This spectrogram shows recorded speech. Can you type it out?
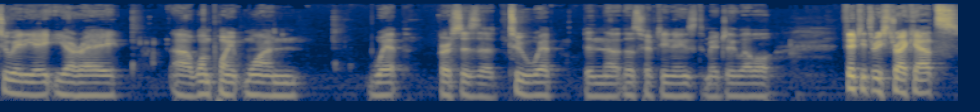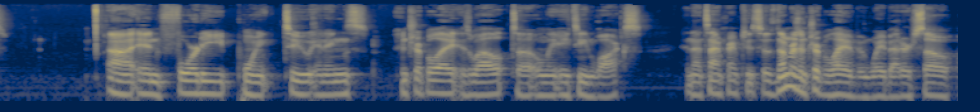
288 ERA, uh, 1.1 whip versus the two whip in the, those 15 innings at the major league level. 53 strikeouts uh, in 40.2 innings in AAA as well to only 18 walks in that time frame too. So his numbers in AAA have been way better. So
